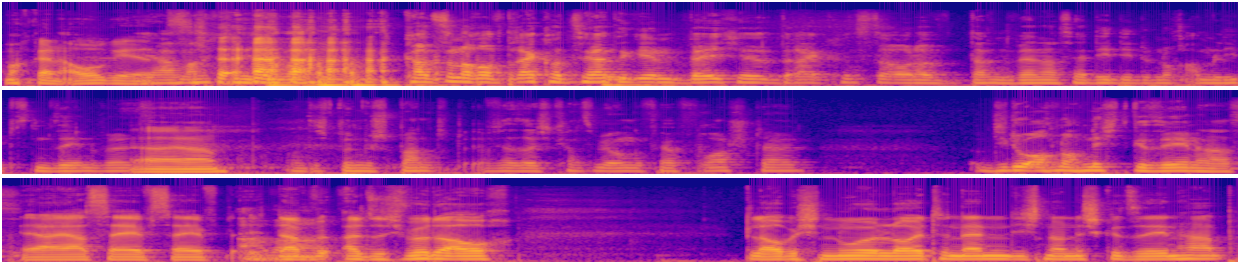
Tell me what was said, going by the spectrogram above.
mach kein Auge jetzt. Ja, mach ich nicht, aber kannst du noch auf drei Konzerte gehen? Welche drei Künstler oder dann wären das ja die, die du noch am liebsten sehen willst? ja, ja. Und ich bin gespannt, also ich kann es mir ungefähr vorstellen, die du auch noch nicht gesehen hast. Ja, ja, safe, safe. Da, also ich würde auch, glaube ich, nur Leute nennen, die ich noch nicht gesehen habe,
